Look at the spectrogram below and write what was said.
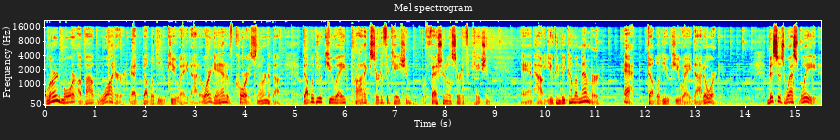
Learn more about water at WQA.org and, of course, learn about WQA product certification, professional certification, and how you can become a member at WQA.org. This is Wes Bleed.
